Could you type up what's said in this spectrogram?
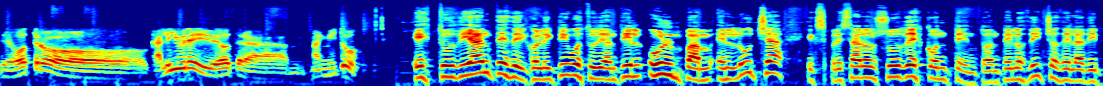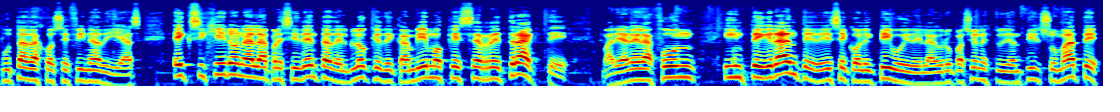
de otro calibre y de otra magnitud. Estudiantes del colectivo estudiantil ULPAM en lucha expresaron su descontento ante los dichos de la diputada Josefina Díaz. Exigieron a la presidenta del bloque de Cambiemos que se retracte Marianela Fund, integrante de ese colectivo y de la agrupación estudiantil Sumate,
